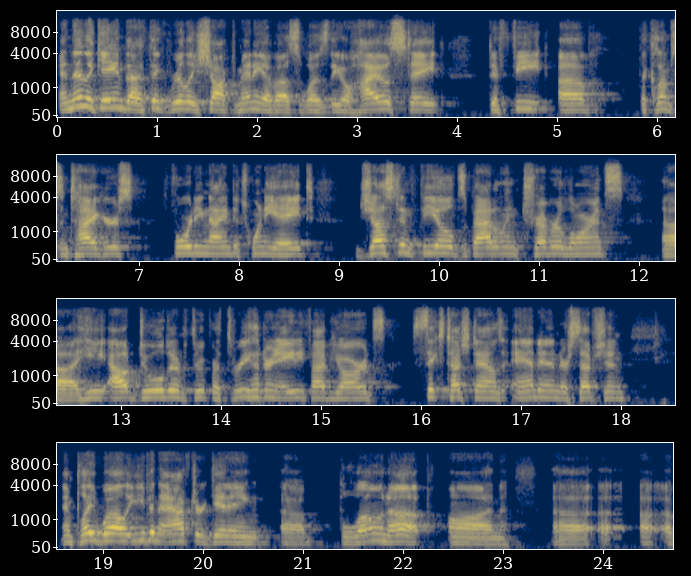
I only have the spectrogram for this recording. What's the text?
And then the game that I think really shocked many of us was the Ohio State defeat of the Clemson Tigers, 49 to 28. Justin Fields battling Trevor Lawrence uh, he outdueled him, threw for 385 yards, six touchdowns, and an interception, and played well even after getting uh, blown up on uh, a, a,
